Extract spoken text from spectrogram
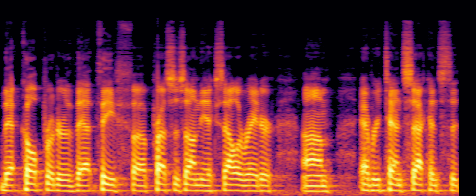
that culprit or that thief uh, presses on the accelerator. Um, every 10 seconds, it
